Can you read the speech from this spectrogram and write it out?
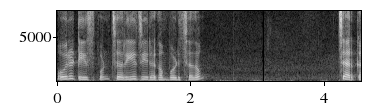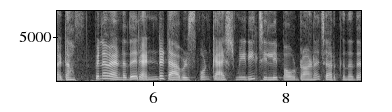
ഒരു ടീസ്പൂൺ ചെറിയ ജീരകം പൊടിച്ചതും ചേർക്കാം കേട്ടോ പിന്നെ വേണ്ടത് രണ്ട് ടേബിൾ സ്പൂൺ കാശ്മീരി ചില്ലി പൗഡറാണ് ചേർക്കുന്നത്.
